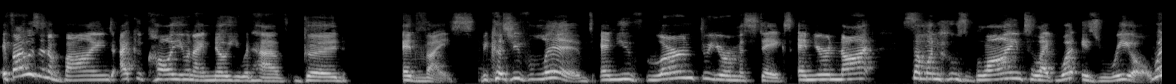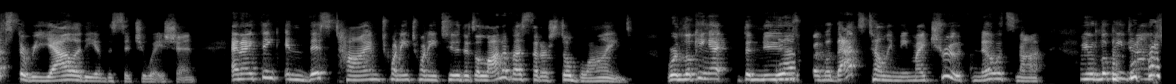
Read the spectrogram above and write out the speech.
if I was in a bind, I could call you and I know you would have good advice because you've lived and you've learned through your mistakes and you're not someone who's blind to like what is real what's the reality of the situation and I think in this time, 2022, there's a lot of us that are still blind. We're looking at the news. Yeah. Going, well, that's telling me my truth. No, it's not. You're looking down at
